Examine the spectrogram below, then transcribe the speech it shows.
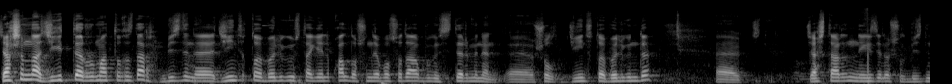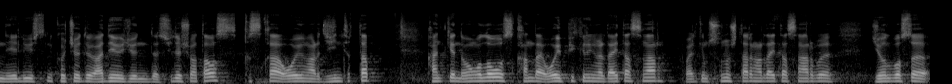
жакшы мына жигиттер урматтуу кыздар биздин жыйынтыктоо бөлүгүбүз да келип калды ошондой болсо дагы бүгүн сиздер менен ушул жыйынтыктоо бөлүгүндө жаштардын негизи эле ушул биздин элибиздин көчөдөгү адеби жөнүндө сүйлөшүп атабыз. Кыска оюңарды жыйынтыктап канткенде оңолобуз кандай ой пикириңерди айтасыңар балким сунуштарыңарды айтасыңарбы? Же болбосо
